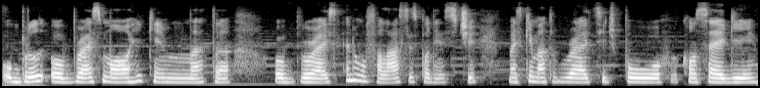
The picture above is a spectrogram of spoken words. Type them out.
O, Bruce, o Bryce morre, quem mata o Bryce. Eu não vou falar, vocês podem assistir, mas quem mata o Bryce, tipo, consegue.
